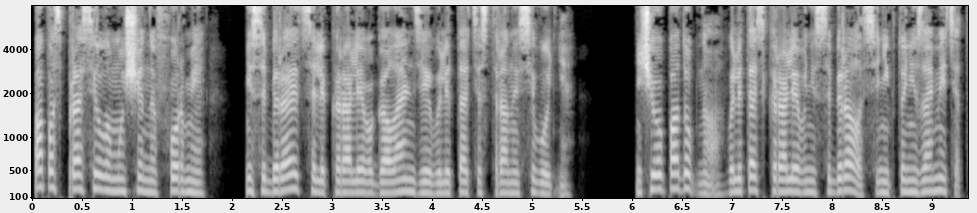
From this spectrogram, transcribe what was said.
Папа спросил у мужчины в форме, не собирается ли королева Голландии вылетать из страны сегодня. Ничего подобного, вылетать королева не собиралась, и никто не заметит,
